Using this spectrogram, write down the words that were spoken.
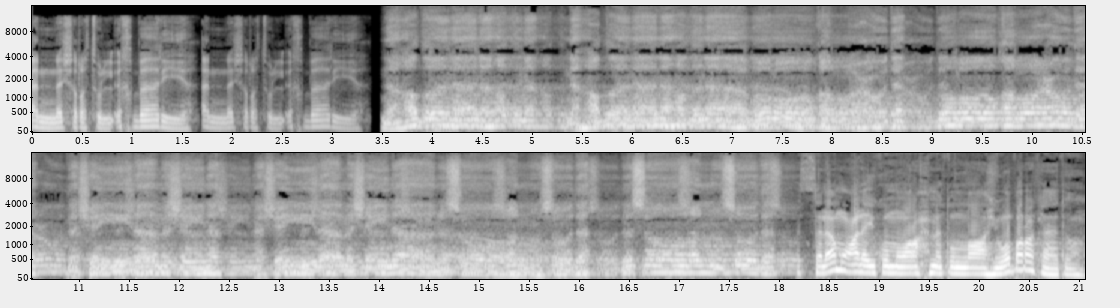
النشرة الإخبارية النشرة الإخبارية. نهضنا نهضنا نهضنا نهضنا بروق الرعودة بروق الرعودة مشينا مشينا مشينا مشينا نسورا نسودا نسورا نسودا. السلام عليكم ورحمة الله وبركاته.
